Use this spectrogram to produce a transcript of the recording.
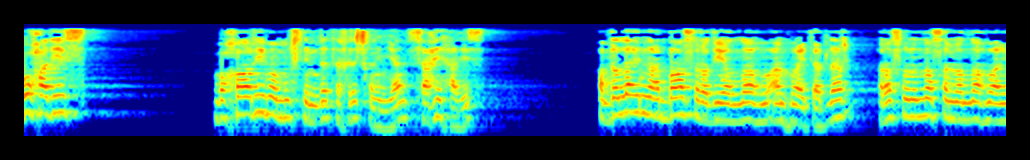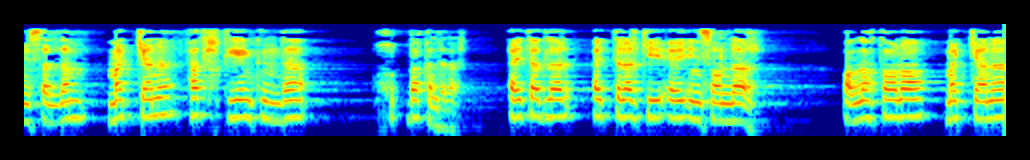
بو حديث بخاري ومسلم ده تخرج قنين صحيح حديث عبد الله بن عباس رضي الله عنه أيتدلر رسول الله صلى الله عليه وسلم مكة فتح قيين كندا خطبة قندلر aytadilar aytdilarki ey insonlar alloh taolo makkani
